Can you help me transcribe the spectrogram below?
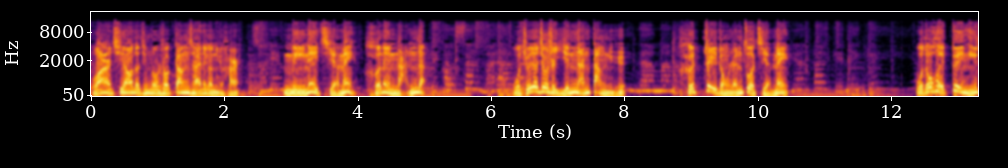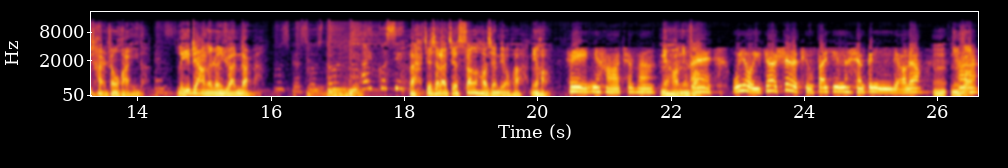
五二七幺的听众说，刚才那个女孩，你那姐妹和那男的，我觉得就是淫男荡女，和这种人做姐妹。我都会对你产生怀疑的，离这样的人远点吧。来，接下来接三号线电话。你好，嘿，你好，陈芳。你好，您说。哎，我有一件事儿挺烦心的，想跟你聊聊。嗯，您说。啊，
